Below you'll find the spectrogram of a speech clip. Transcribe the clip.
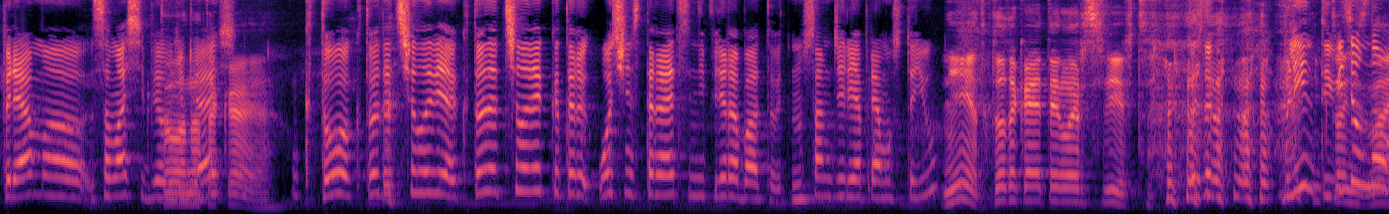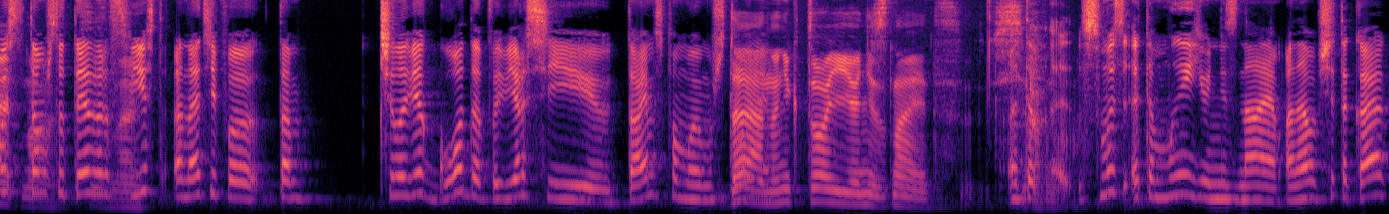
прямо сама себе Кто удивляюсь. она такая? Кто? Кто этот человек? Кто этот человек, который очень старается не перерабатывать? Ну, на самом деле, я прям устаю. Нет, кто такая Тейлор Свифт? Блин, ты видел новость о том, что Тейлор. Свифт, она типа там человек года по версии Times, по-моему, что Да, ли? но никто ее не знает. Это, э, в смысле, это мы ее не знаем. Она вообще такая...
